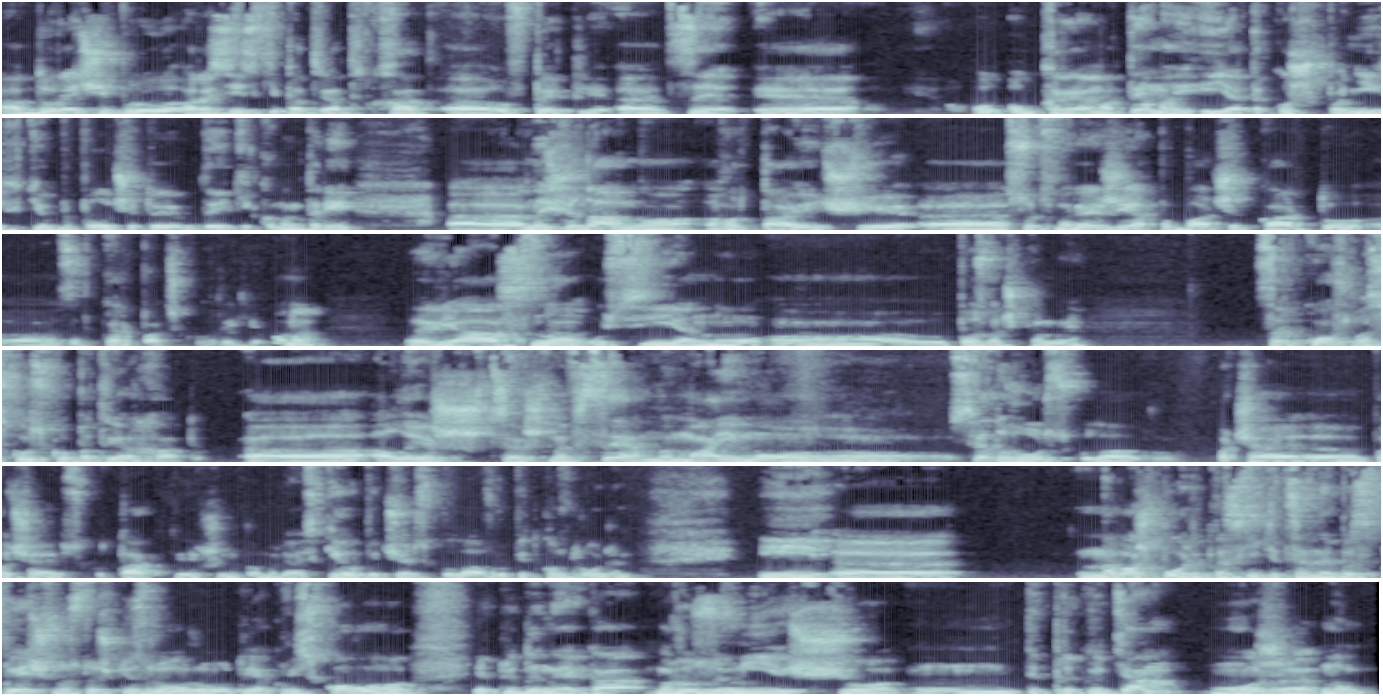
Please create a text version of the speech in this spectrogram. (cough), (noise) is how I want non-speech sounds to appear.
А до речі, про російський патріархат е, в пеклі. Е, Це е, окрема тема, і я також по ній хотів би отримати деякі коментарі. Нещодавно, гортаючи соцмережі, я побачив карту Закарпатського регіону, рясно усіяну позначками церков Московського патріархату. Е, але ж це ж не все. Ми маємо Святогорську лавру, е, Почаївську, так, якщо не помиляюсь, Києво-Печерську лавру під контролем. І е, на ваш погляд, наскільки це небезпечно з точки зору як військового, як людини, яка розуміє, що під прикриттям може ну,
